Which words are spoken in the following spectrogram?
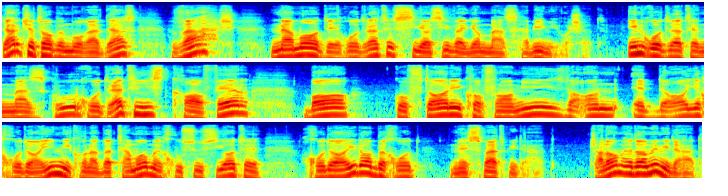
در کتاب مقدس وحش نماد قدرت سیاسی و یا مذهبی می باشد این قدرت مذکور قدرتی است کافر با گفتاری کفرآمیز و آن ادعای خدایی می کند و تمام خصوصیات خدایی را به خود نسبت می دهد. کلام ادامه می دهد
